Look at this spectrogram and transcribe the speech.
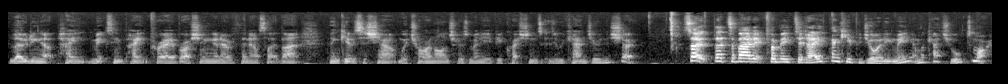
loading up paint, mixing paint for airbrushing and everything else like that, then give us a shout we'll try and answer as many of your questions as we can during the show. So that's about it for me today. Thank you for joining me, and we'll catch you all tomorrow.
